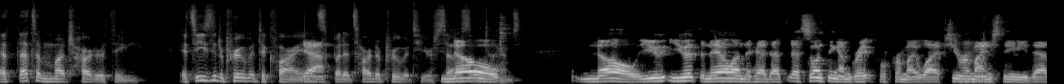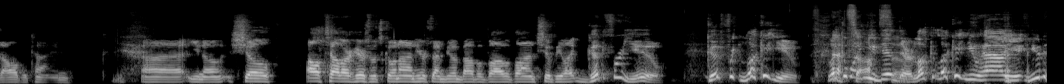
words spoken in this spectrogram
that, that's a much harder thing. It's easy to prove it to clients, Yeah. but it's hard to prove it to yourself No. sometimes. No, you, you hit the nail on the head. That's, that's one thing I'm grateful for my wife. She Mm. reminds me that all the time. Yeah. Uh, you know, she'll, I'll tell her, here's what's going on. Here's what I'm doing, blah, blah, blah, blah, blah. And she'll be like, good for you. Good for look at you. Look That's at what you did there. Look look at you how you you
